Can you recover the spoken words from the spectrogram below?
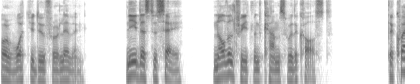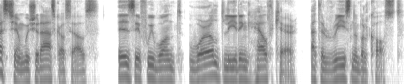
or what you do for a living. Needless to say, novel treatment comes with a cost. The question we should ask ourselves is if we want world leading healthcare at a reasonable cost,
